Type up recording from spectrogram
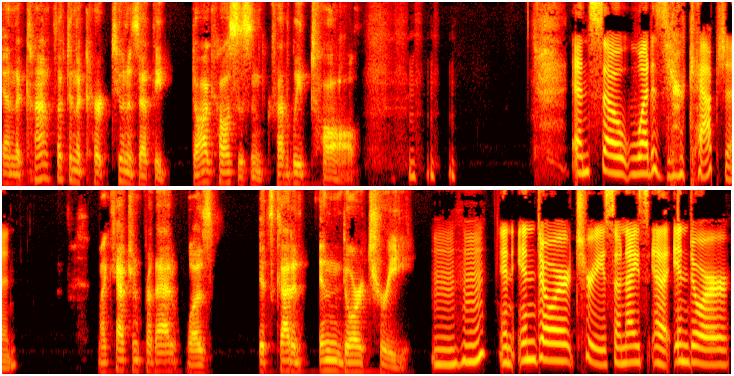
And the conflict in the cartoon is that the doghouse is incredibly tall. and so, what is your caption? My caption for that was it's got an indoor tree. Mm-hmm. An indoor tree. So nice uh, indoor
